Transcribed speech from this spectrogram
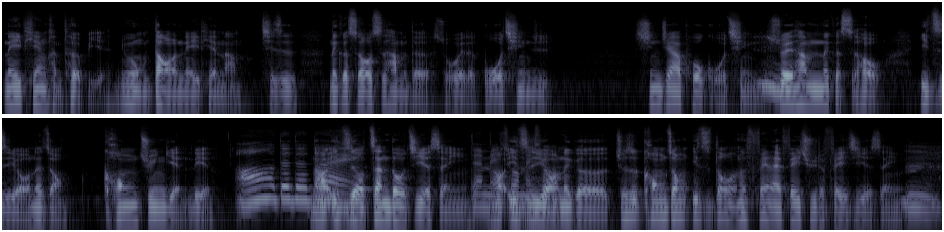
那一天很特别，因为我们到了那一天呢，其实那个时候是他们的所谓的国庆日，新加坡国庆日，所以他们那个时候一直有那种空军演练。哦，对对对，然后一直有战斗机的声音，对，然后一直有那个就是空中一直都有那飞来飞去的飞机的声音，嗯，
